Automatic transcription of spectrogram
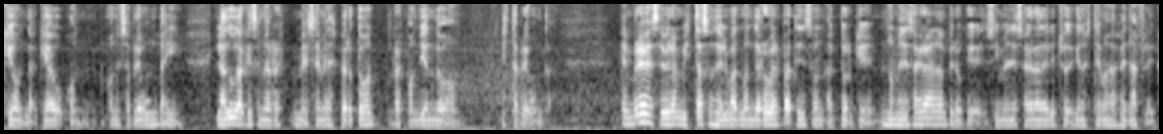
qué onda, qué hago con, con esa pregunta y la duda que se me, se me despertó respondiendo esta pregunta. En breve se verán vistazos del Batman de Robert Pattinson, actor que no me desagrada, pero que sí me desagrada el hecho de que no esté más Ben Affleck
